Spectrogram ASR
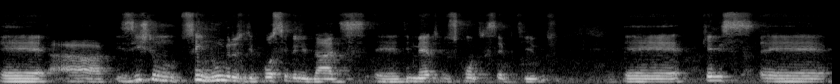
é, a, existem um, sem números de possibilidades é, de métodos contraceptivos. É, aqueles é,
